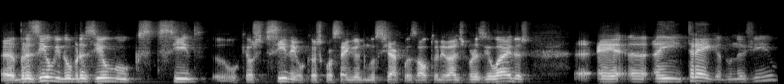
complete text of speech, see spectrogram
eh, Brasil, e no Brasil o que se decide, o que eles decidem, o que eles conseguem negociar com as autoridades brasileiras, eh, é eh, a entrega do navio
